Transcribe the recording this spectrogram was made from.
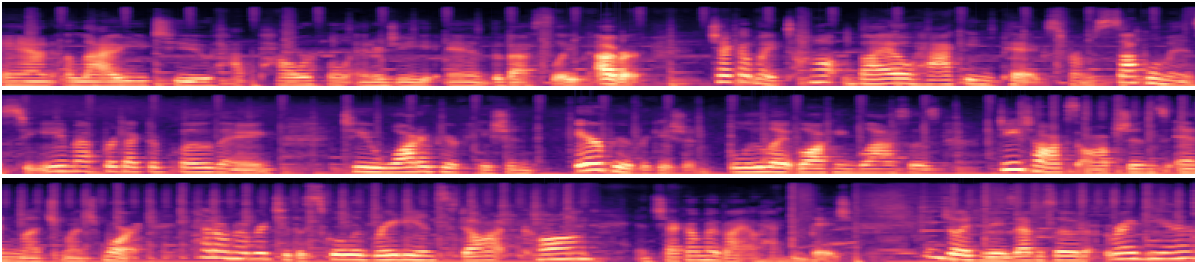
and allow you to have powerful energy and the best sleep ever. Check out my top biohacking picks from supplements to EMF protective clothing to water purification, air purification, blue light blocking glasses, detox options, and much, much more. Head on over to theschoolofradiance.com and check out my biohacking page. Enjoy today's episode right here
